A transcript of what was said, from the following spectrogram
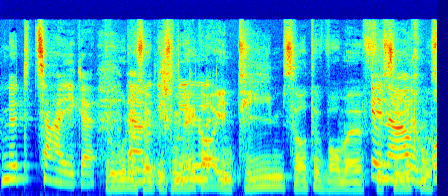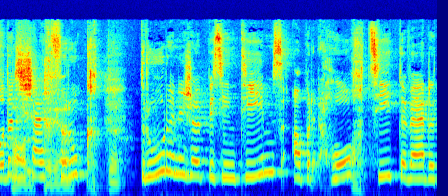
nicht zeigen. Trauer ist ähm, etwas will, mega Intimes, oder, wo man für genau. sich muss oder das ist eigentlich ja. verrückt. Ja. Trauern ist etwas Intimes, aber Hochzeiten werden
